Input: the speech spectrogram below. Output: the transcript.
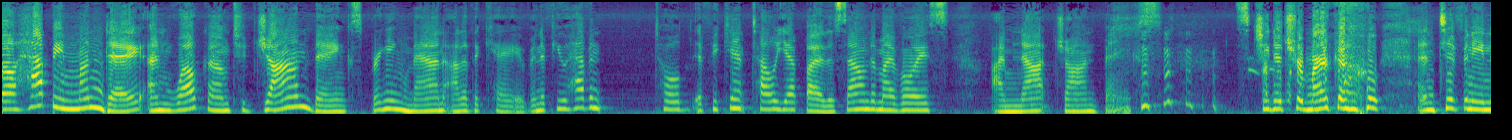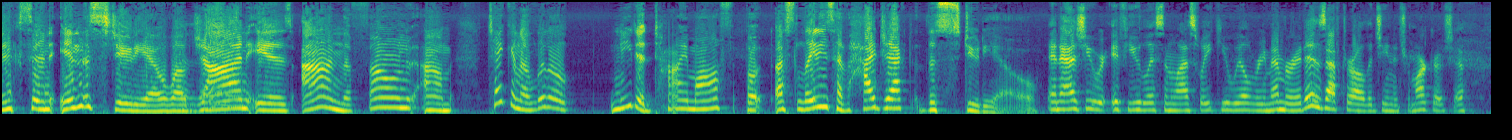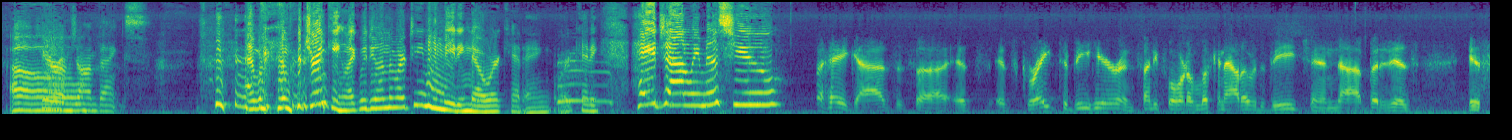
Well, happy Monday and welcome to John Banks bringing man out of the cave. And if you haven't told, if you can't tell yet by the sound of my voice, I'm not John Banks. it's Gina Tremarco and Tiffany Nixon in the studio while John is on the phone um, taking a little needed time off, but us ladies have hijacked the studio. And as you were, if you listened last week, you will remember it is, after all, the Gina Tremarco show. Oh. Here of John Banks. and, we're, and we're drinking like we do in the martini meeting. No, we're kidding. We're kidding. Hey, John, we miss you. Hey guys, it's uh, it's it's great to be here in sunny Florida, looking out over the beach, and uh, but it is it's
